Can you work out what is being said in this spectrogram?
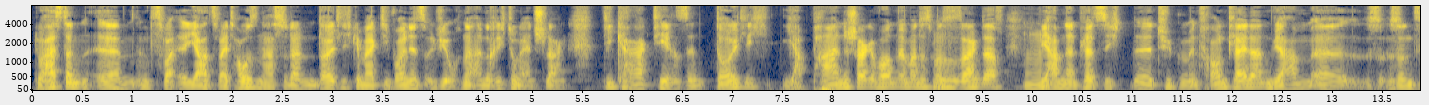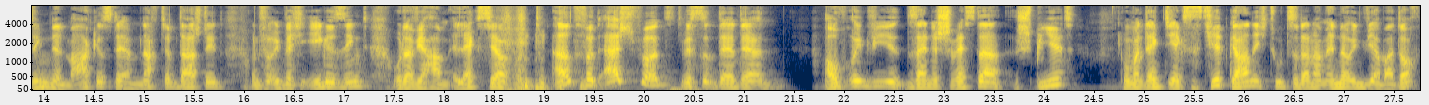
du hast dann ähm, im zwei, äh, Jahr 2000 hast du dann deutlich gemerkt, die wollen jetzt irgendwie auch eine andere Richtung einschlagen. Die Charaktere sind deutlich japanischer geworden, wenn man das mal so sagen darf. Mhm. Wir haben dann plötzlich äh, Typen in Frauenkleidern. Wir haben äh, so, so einen singenden Marcus, der im Nachthemd dasteht und für irgendwelche Egel singt. Oder wir haben Alexia und Alfred Ashford, wisst du, der, der auch irgendwie seine Schwester spielt wo man denkt, die existiert gar nicht, tut sie dann am Ende irgendwie aber doch.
